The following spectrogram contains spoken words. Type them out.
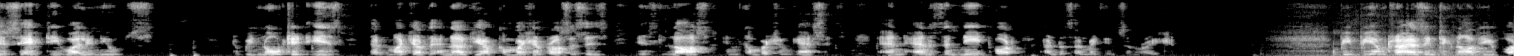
their safety while in use. To be noted is that much of the energy of combustion processes lost in combustion gases and hence the need for endothermic incineration. ppm triazine technology for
